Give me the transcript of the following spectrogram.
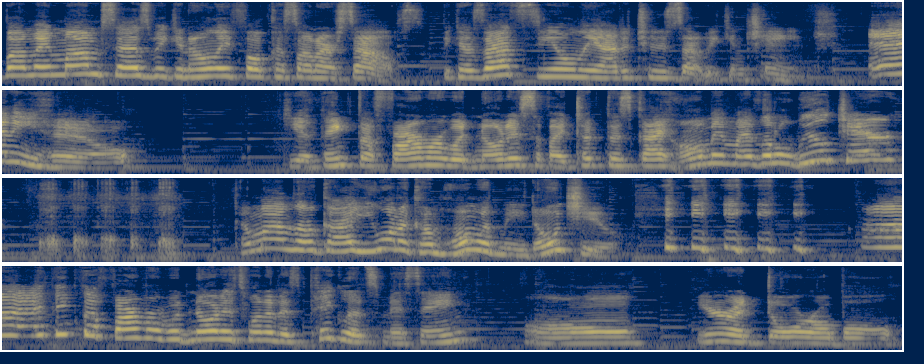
but my mom says we can only focus on ourselves, because that's the only attitudes that we can change. Anywho, do you think the farmer would notice if I took this guy home in my little wheelchair? Come on, little guy, you want to come home with me, don't you? uh, I think the farmer would notice one of his piglets missing. Oh, you're adorable.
